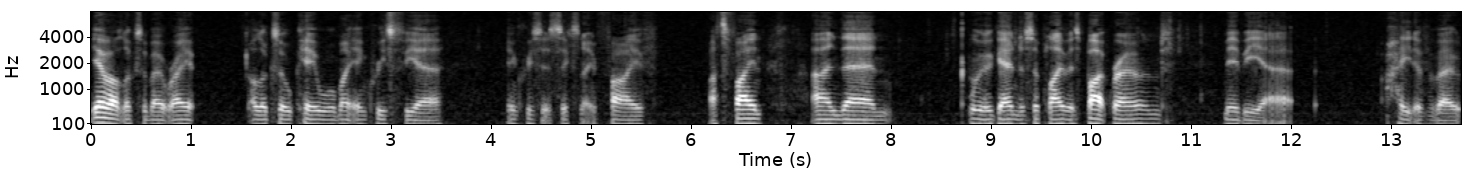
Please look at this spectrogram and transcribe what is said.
yeah that looks about right. That looks okay. We might increase the uh, increase it to 695 that's fine. And then we again just apply this background maybe a height of about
